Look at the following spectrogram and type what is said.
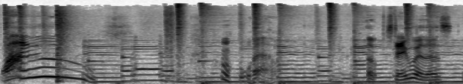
Wahoo! wow. Oh, stay with us.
